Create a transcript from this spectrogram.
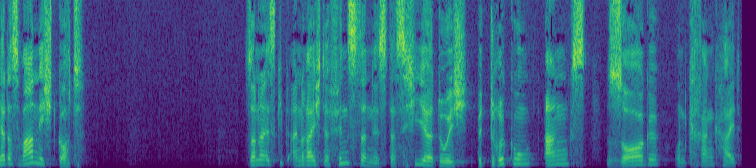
Ja, das war nicht Gott, sondern es gibt ein Reich der Finsternis, das hier durch Bedrückung, Angst, Sorge und Krankheit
